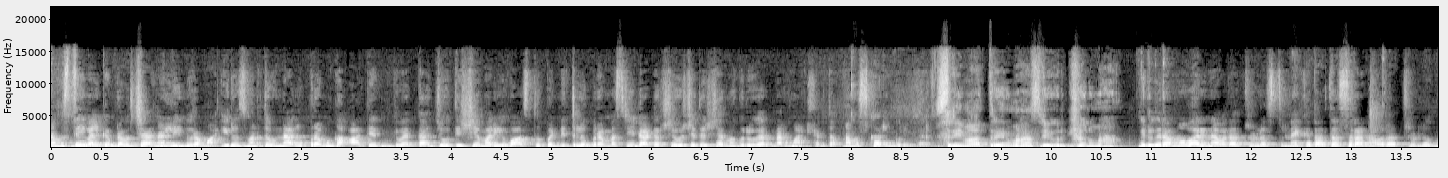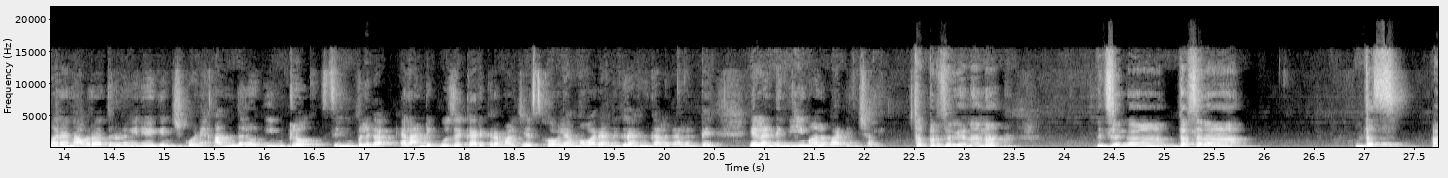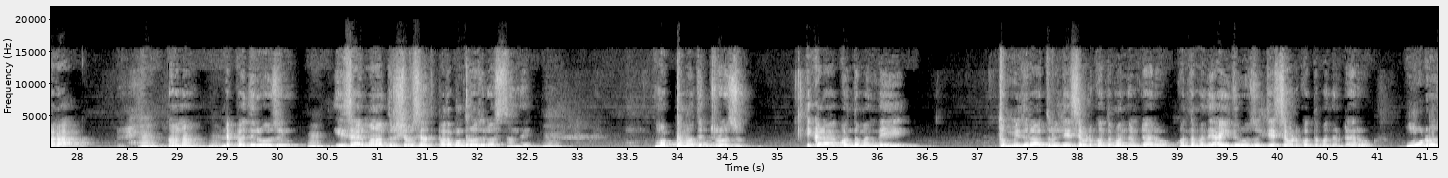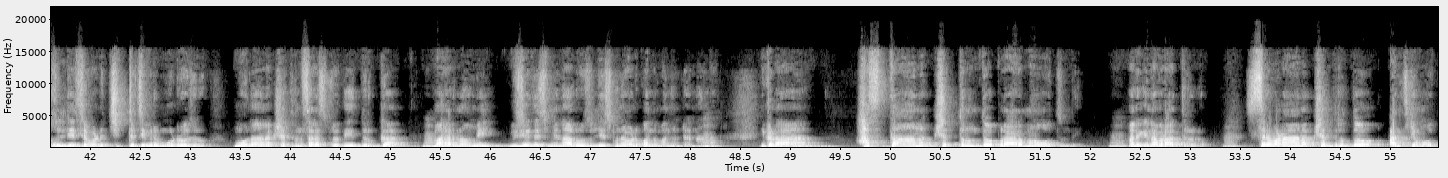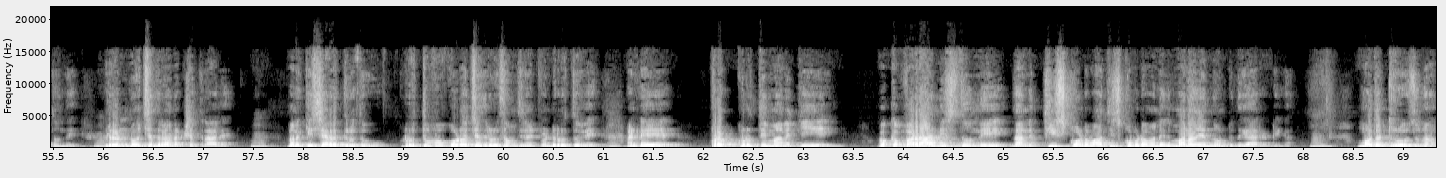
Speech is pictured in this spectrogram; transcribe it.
నమస్తే welcome to our channel నేను రమ. ఈ రోజు మనతో ఉన్నారు ప్రముఖ ఆధ్యాత్మికవేత్త జ్యోతిష్య మరియు వాస్తు పండితులు బ్రహ్మశ్రీ డాక్టర్ శివశేఖర్ శర్మ గురువు గారు ఉన్నారు. మాట్లాడదాం. నమస్కారం గురుగారు. శ్రీమాత్రే నమ శ్రీ గురుభ్యో నమ. గురుగారు అమ్మవారి నవరాత్రులు వస్తున్నాయి కదా దసరా నవరాత్రులు. మరి ఆ నవరాత్రులను వినియోగించుకొని అందరూ ఇంట్లో సింపుల్గా ఎలాంటి పూజ కార్యక్రమాలు చేసుకోవాలి అమ్మవారి అనుగ్రహం కలగాలంటే ఎలాంటి నియమాలు పాటించాలి? తప్పనిసరిగా నాన్న. నిజంగా దసరా దస్ అరా అవునా? అంటే పది రోజులు. ఈసారి మన అదృష్టవశాత్ పదకొండు రోజులు వస్తుంది. మొట్టమొదటి రోజు. ఇక్కడ కొంతమంది తొమ్మిది రాత్రులు చేసేవాడు కొంతమంది ఉంటారు. కొంతమంది ఐదు రోజులు చేసేవాడు కొంతమంది ఉంటారు. మూడు రోజులు చేసేవాడు చిట్ట చివరి మూడు రోజులు. మూలా నక్షత్రం సరస్వతి దుర్గా మహర్నవమి విజయదశమి నాలుగు రోజులు చేసుకునేవాడు కొంతమంది ఉంటారు ఇక్కడ హస్తా నక్షత్రంతో ప్రారంభం అవుతుంది. మనకి నవరాత్రులు. శ్రవణ నక్షత్రంతో అంత్యం అవుతుంది రెండు చంద్ర నక్షత్రాలే. మనకి శరద్ ఋతువు. ఋతువు కూడా చంద్రుడికి సంబంధించినటువంటి ఋతువే. అంటే ప్రకృతి మనకి ఒక వరాన్ని ఇస్తుంది. దాన్ని తీసుకోవడమా తీసుకోవడం అనేది మన ఏందో ఉంటుంది గ్యారంటీగా మొదటి రోజున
